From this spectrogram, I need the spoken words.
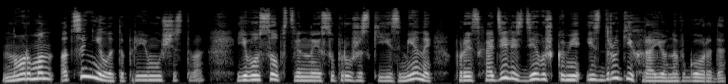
Норман оценил это преимущество. Его собственные супружеские измены происходили с девушками из других районов города,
